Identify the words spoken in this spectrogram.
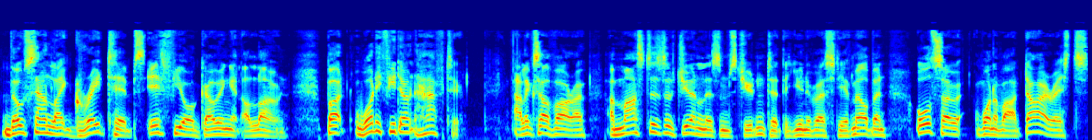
Those sound like great tips if you're going it alone. But what if you don't have to? Alex Alvaro, a Masters of Journalism student at the University of Melbourne, also one of our diarists,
